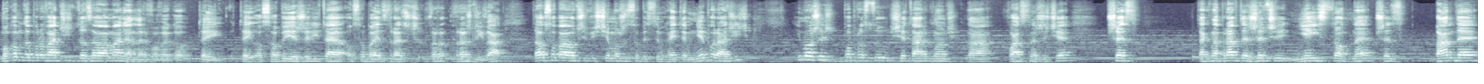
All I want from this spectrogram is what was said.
mogą doprowadzić do załamania nerwowego tej, tej osoby, jeżeli ta osoba jest wraż, wra- wrażliwa. Ta osoba oczywiście może sobie z tym hejtem nie poradzić i może po prostu się targnąć na własne życie przez tak naprawdę rzeczy nieistotne, przez bandę,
